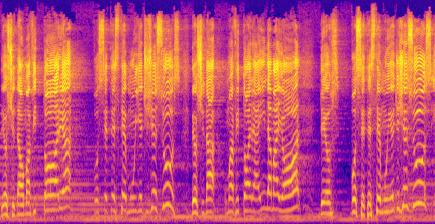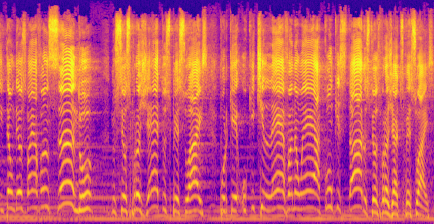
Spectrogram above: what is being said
Deus te dá uma vitória, você testemunha de Jesus. Deus te dá uma vitória ainda maior, Deus, você testemunha de Jesus. Então Deus vai avançando nos seus projetos pessoais, porque o que te leva não é a conquistar os teus projetos pessoais,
